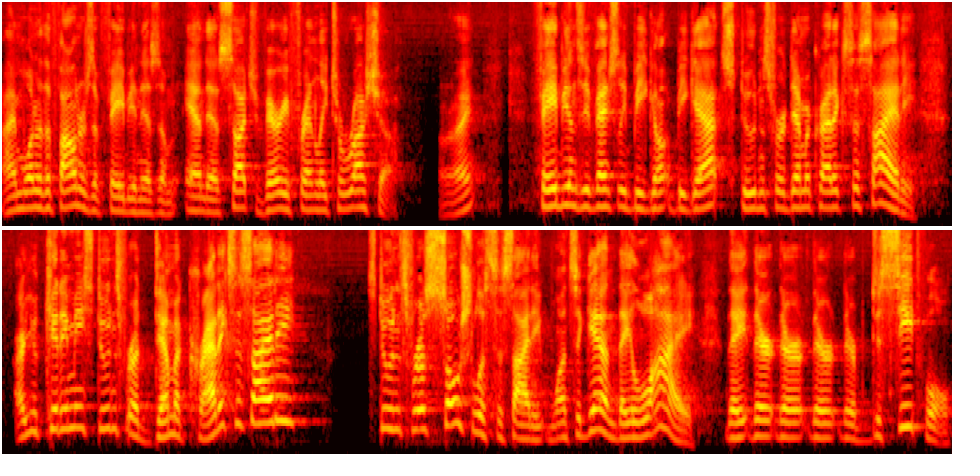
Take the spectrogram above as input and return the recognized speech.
I'm one of the founders of Fabianism, and as such, very friendly to Russia. All right? Fabians eventually begat Students for a Democratic Society. Are you kidding me? Students for a Democratic Society? Students for a Socialist Society. Once again, they lie. They, they're, they're, they're, they're deceitful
